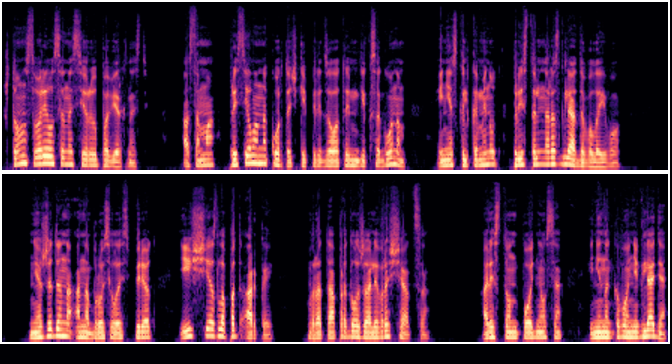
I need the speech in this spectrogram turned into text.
что он свалился на серую поверхность. А сама присела на корточки перед золотым гексагоном и несколько минут пристально разглядывала его. Неожиданно она бросилась вперед и исчезла под аркой. Врата продолжали вращаться. Аристон поднялся и, ни на кого не глядя,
